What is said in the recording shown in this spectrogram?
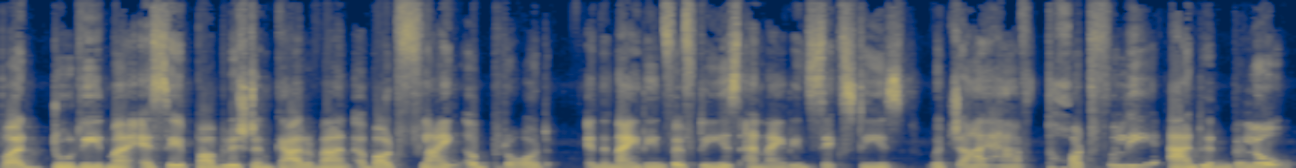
but do read my essay published in Caravan about flying abroad in the 1950s and 1960s, which I have thoughtfully added below.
